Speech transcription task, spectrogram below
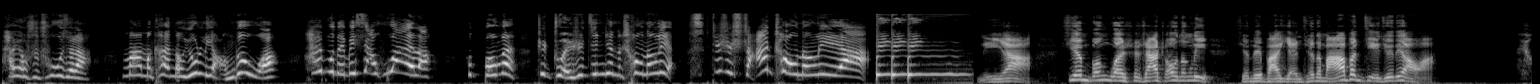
他要是出去了，妈妈看到有两个我，还不得被吓坏了？甭问，这准是今天的超能力。这是啥超能力呀？你呀，先甭管是啥超能力，先得把眼前的麻烦解决掉啊！哎呦，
